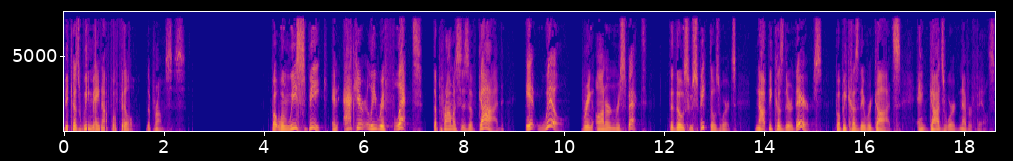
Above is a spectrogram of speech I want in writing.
because we may not fulfill the promises. But when we speak and accurately reflect the promises of God, it will bring honor and respect to those who speak those words, not because they're theirs, but because they were God's and God's word never fails.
